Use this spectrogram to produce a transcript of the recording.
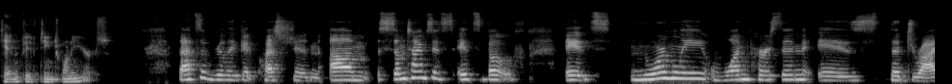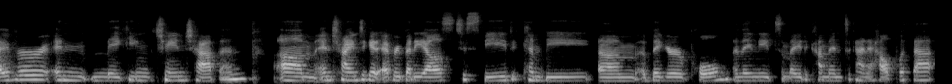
10, 15, 20 years? That's a really good question. Um, sometimes it's it's both. It's normally one person is the driver in making change happen um, and trying to get everybody else to speed can be um, a bigger pull and they need somebody to come in to kind of help with that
